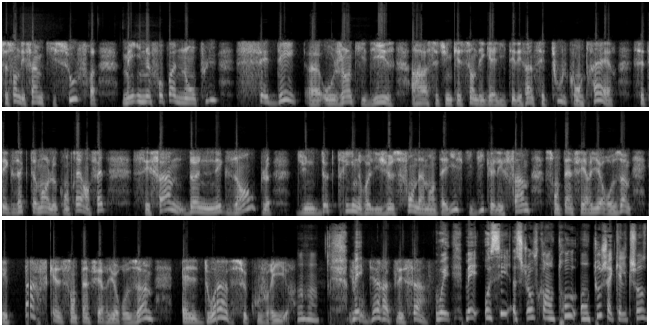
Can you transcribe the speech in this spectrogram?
ce sont des femmes qui souffrent, mais il ne faut pas non plus céder euh, aux gens qui disent ah c'est une question d'égalité des femmes. C'est tout le contraire. C'est exactement le contraire. En fait, ces femmes donnent l'exemple d'une doctrine religieuse fondamentaliste qui dit que les femmes sont inférieures aux hommes. Et parce qu'elles sont inférieures aux hommes, elles doivent se couvrir. Mhm. Il faut bien rappeler ça. Oui, mais aussi, je trouve qu'on trouve, on touche à quelque chose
